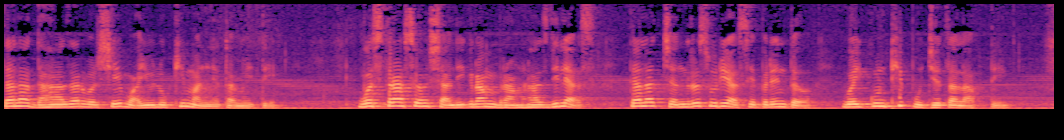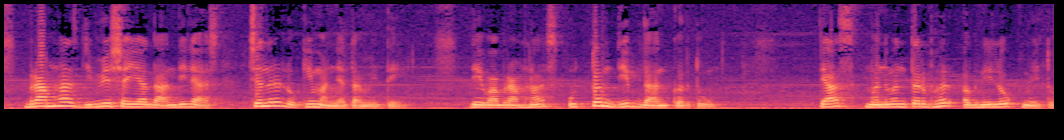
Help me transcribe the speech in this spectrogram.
त्याला दहा हजार वर्षे वायुलोकी मान्यता मिळते. वस्त्रासह शालिग्राम ब्राह्मणास दिल्यास त्याला चंद्रसूर्य असेपर्यंत वैकुंठी पूज्यता लाभते. ब्राह्मणास दिव्यशय्या दान दिल्यास चंद्रलोकी मान्यता मिळते. देवा ब्राह्मणास उत्तम दीप दान करतो. त्यास मनवंतरभर अग्निलोक मिळतो.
